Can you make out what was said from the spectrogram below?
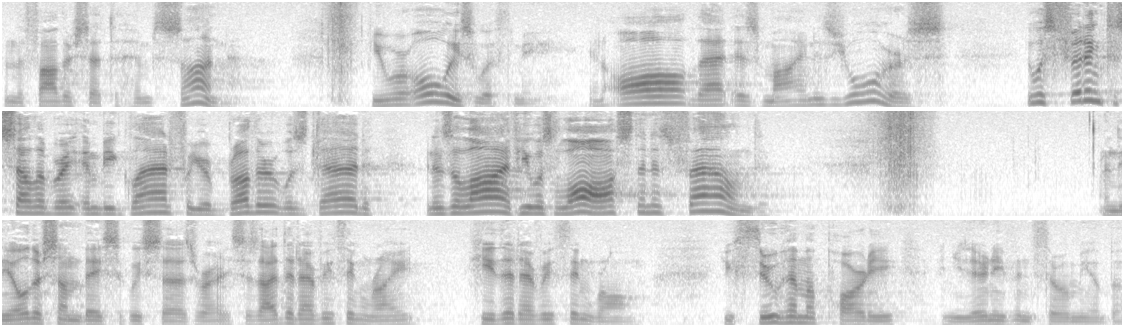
And the father said to him, Son, you were always with me, and all that is mine is yours. It was fitting to celebrate and be glad, for your brother was dead and is alive. He was lost and is found. And the older son basically says, right? He says, I did everything right. He did everything wrong. You threw him a party and you didn't even throw me a bone.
